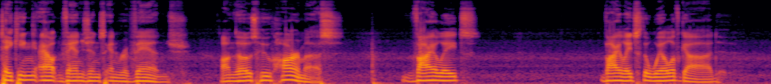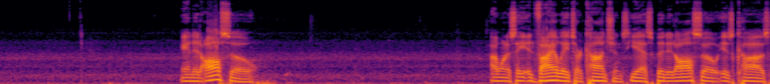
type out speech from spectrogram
Taking out vengeance and revenge on those who harm us violates violates the will of God. And it also I want to say it violates our conscience yes but it also is cause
